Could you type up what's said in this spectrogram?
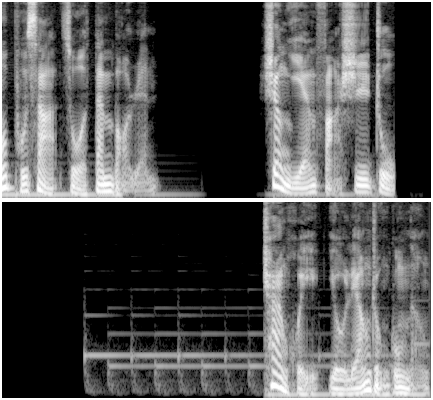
佛菩萨做担保人。圣严法师著。忏悔有两种功能，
